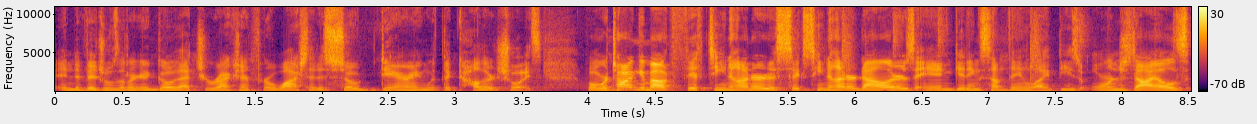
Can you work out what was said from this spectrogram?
individuals that are gonna go that direction for a watch that is so daring with the color choice. When we're talking about $1,500 to $1,600 and getting something like these orange dials,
